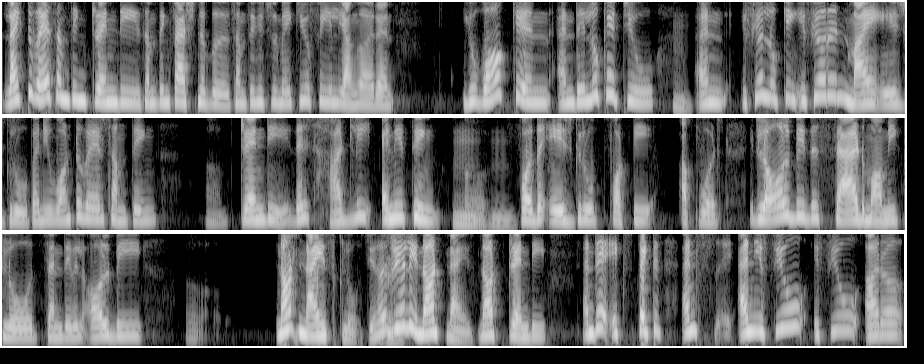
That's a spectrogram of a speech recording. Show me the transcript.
like to wear something trendy something fashionable something which will make you feel younger and you walk in and they look at you Hmm. and if you're looking if you're in my age group and you want to wear something um, trendy there is hardly anything uh, Mhm. for the age group 40 upwards it'll all be this sad mommy clothes and they will all be uh, not nice clothes you know Right. really not nice not trendy and they expect it and and if you if you are a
